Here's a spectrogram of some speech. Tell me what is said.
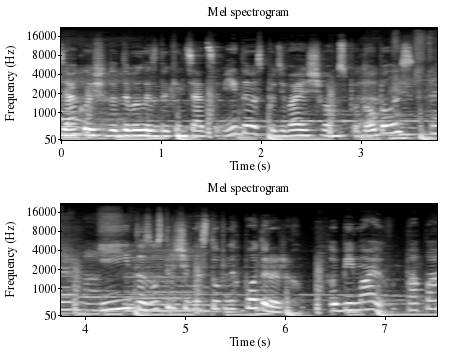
Дякую, що додивились до кінця це відео. Сподіваюся, що вам сподобалось. І до зустрічі в наступних подорожах. Обіймаю, Па-па!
